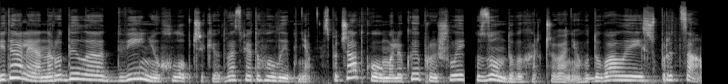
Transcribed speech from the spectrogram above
Віталія народила двійню хлопчиків 25 липня. Спочатку малюки пройшли зондове харчування, годували із шприца.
